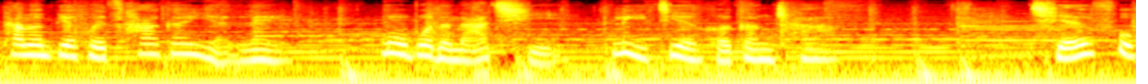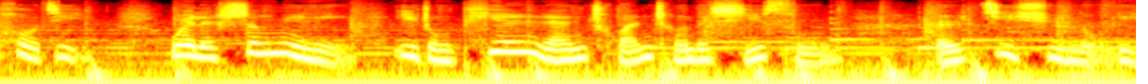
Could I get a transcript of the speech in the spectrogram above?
他们便会擦干眼泪，默默地拿起利剑和钢叉，前赴后继，为了生命里一种天然传承的习俗而继续努力。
